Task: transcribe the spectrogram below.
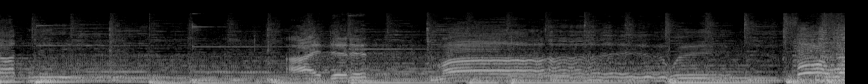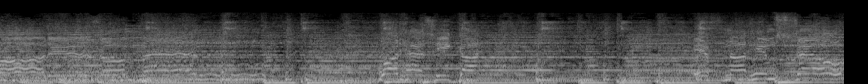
not me. I did it my way. For what is a man? What has he got? If not himself,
